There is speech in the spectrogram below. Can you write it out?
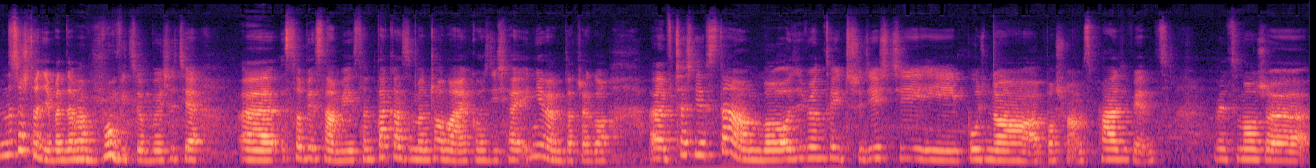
no zresztą nie będę wam mówić, obejrzycie e, sobie sami. Jestem taka zmęczona jakoś dzisiaj i nie wiem dlaczego. E, wcześniej wstałam, bo o 9.30 i późno poszłam spać, więc, więc może,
